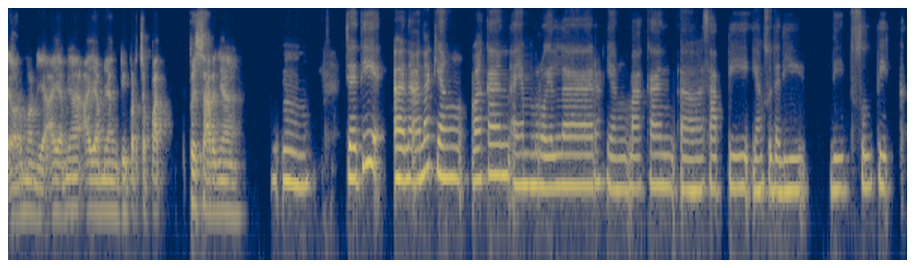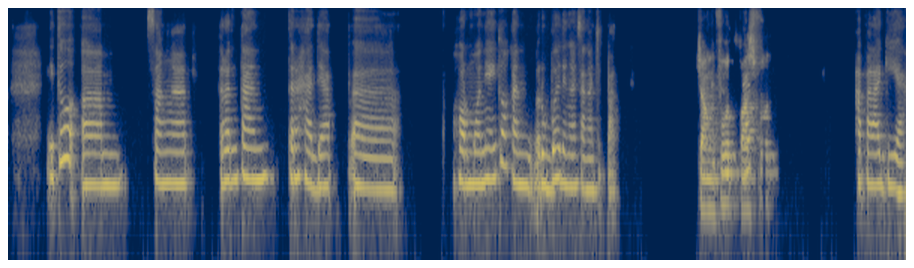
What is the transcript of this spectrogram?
Hormon ya ayamnya ayam yang dipercepat besarnya. Hmm. jadi anak-anak yang makan ayam broiler yang makan uh, sapi yang sudah di disuntik itu um, sangat rentan terhadap uh, hormonnya itu akan berubah dengan sangat cepat junk food, fast food. Apalagi ya.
